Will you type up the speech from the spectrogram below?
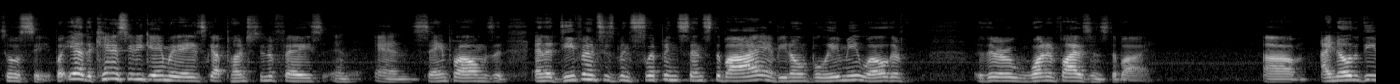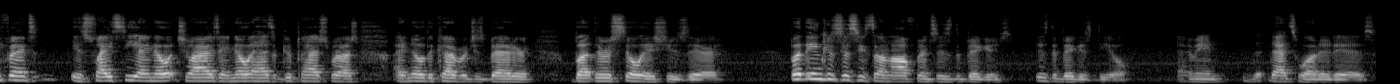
So we'll see. But yeah, the Kansas City game where they just got punched in the face and and same problems and the defense has been slipping since the bye. And if you don't believe me, well they're they're one and five since the bye. Um, I know the defense is feisty. I know it tries. I know it has a good pass rush. I know the coverage is better, but there are still issues there. But the inconsistency on offense is the biggest is the biggest deal. I mean, th- that's what it is.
